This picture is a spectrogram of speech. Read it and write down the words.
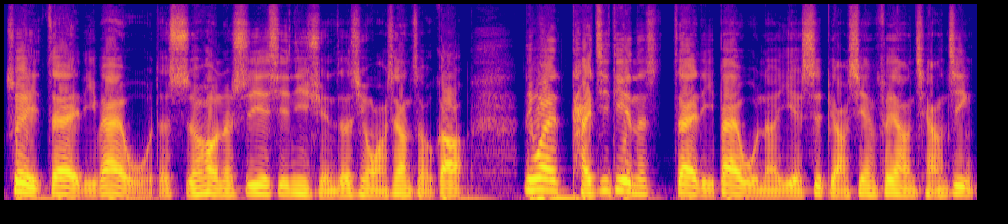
所以在礼拜五的时候呢，世界先进选择性往上走高。另外，台积电呢，在礼拜五呢也是表现非常强劲。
